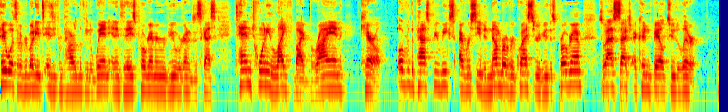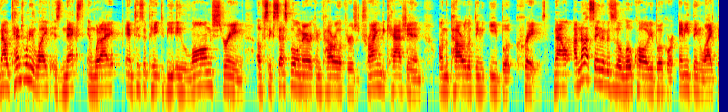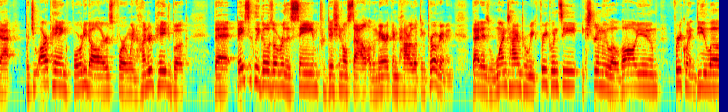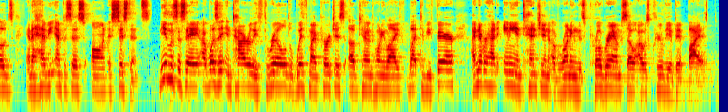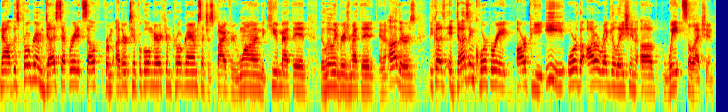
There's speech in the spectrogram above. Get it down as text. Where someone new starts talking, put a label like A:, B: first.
A: Hey, what's up, everybody? It's Izzy from Powerlifting to Win, and in today's programming review, we're going to discuss 1020 Life by Brian Carroll. Over the past few weeks, I've received a number of requests to review this program, so as such, I couldn't fail to deliver. Now, 1020 Life is next in what I anticipate to be a long string of successful American powerlifters trying to cash in on the powerlifting ebook craze. Now, I'm not saying that this is a low quality book or anything like that, but you are paying $40 for a 100 page book that basically goes over the same traditional style of American powerlifting programming. That is one time per week frequency, extremely low volume, frequent deloads, and a heavy emphasis on assistance. Needless to say, I wasn't entirely thrilled with my purchase of 1020 Life, but to be fair, I never had any intention of running this program, so I was clearly a bit biased. Now, this program does separate itself from other typical American programs such as 531, the Cube Method, the Lilliebridge Method, and others because it does incorporate RPE or the auto regulation of weight selection.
